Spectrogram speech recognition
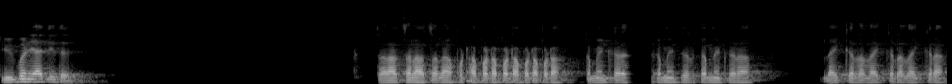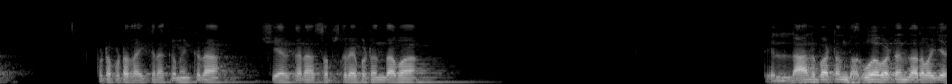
तुम्ही पण या तिथं चला चला चला पटापटा पटापटा पटा कमेंट करा कमेंट करा कमेंट करा लाईक करा लाईक करा लाईक करा पटापटा लाईक करा कमेंट करा शेअर करा सबस्क्राईब बटन दाबा ते लाल बटन भगवा बटन झालं पाहिजे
